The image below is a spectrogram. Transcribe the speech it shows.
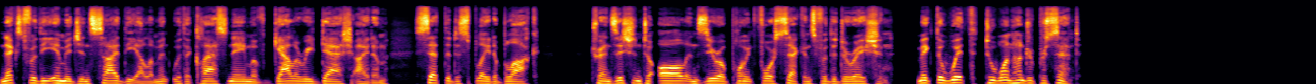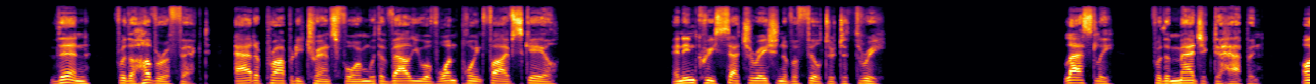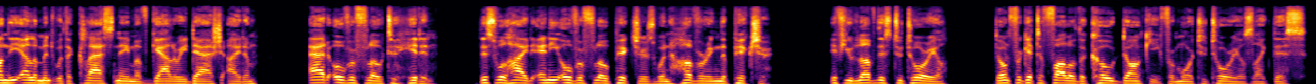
Next for the image inside the element with a class name of gallery-item, set the display to block, Transition to all in 0.4 seconds for the duration. Make the width to 100%. Then, for the hover effect, add a property transform with a value of 1.5 scale and increase saturation of a filter to 3. Lastly, for the magic to happen, on the element with a class name of gallery-item, add overflow to hidden. This will hide any overflow pictures when hovering the picture. If you love this tutorial, don't forget to follow the Code Donkey for more tutorials like this.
